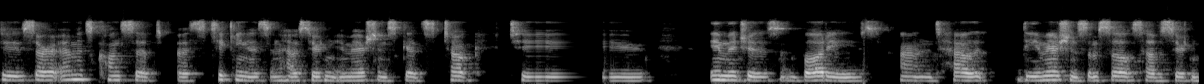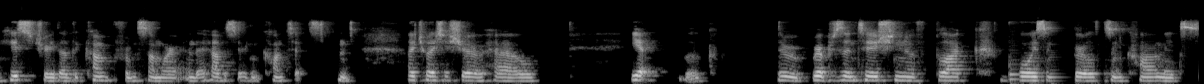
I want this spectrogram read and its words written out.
to Sara Ahmed's concept of stickiness and how certain emotions get stuck to images and bodies and how the emotions themselves have a certain history that they come from somewhere and they have a certain context. And I try to show how, yeah, look, the representation of black boys and girls in comics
